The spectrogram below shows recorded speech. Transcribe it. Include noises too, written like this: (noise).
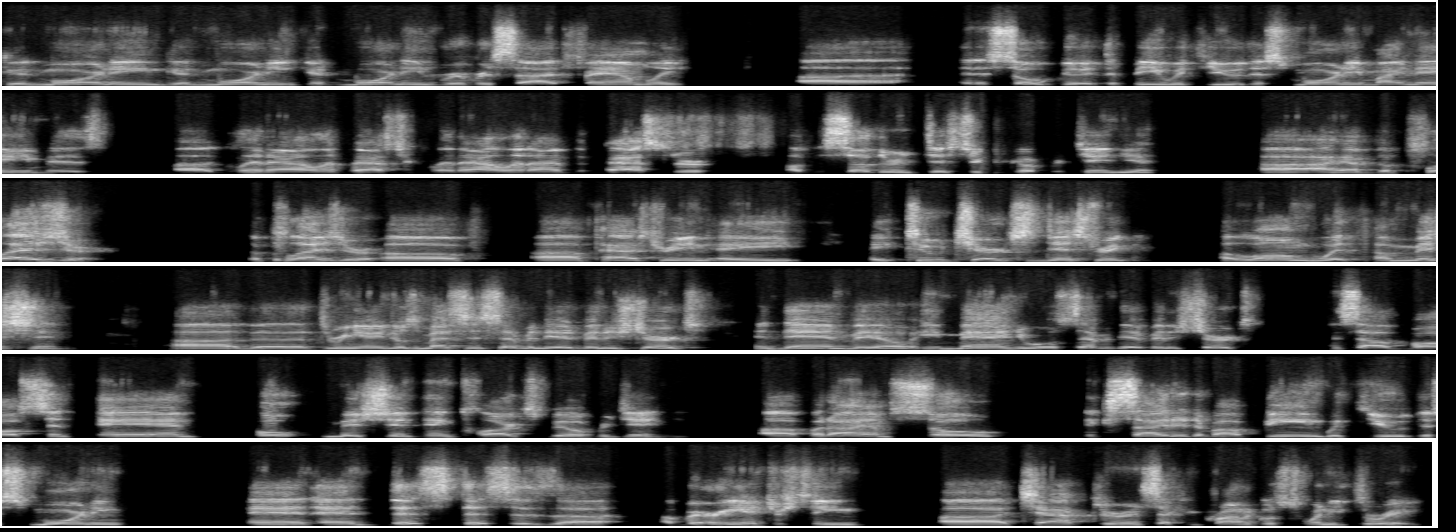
Good morning, good morning, good morning, Riverside family. Uh, it is so good to be with you this morning. My name is uh, Glenn Allen, Pastor Glenn Allen. I'm the pastor of the Southern District of Virginia. Uh, I have the pleasure, the pleasure of uh, pastoring a, a two church district along with a mission. Uh, the Three Angels Message Seventh day Adventist Church in Danville, Emmanuel Seventh day Adventist Church in South Boston, and Hope Mission in Clarksville, Virginia. Uh, but I am so excited about being with you this morning, and and this this is a, a very interesting uh, chapter in Second Chronicles 23.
